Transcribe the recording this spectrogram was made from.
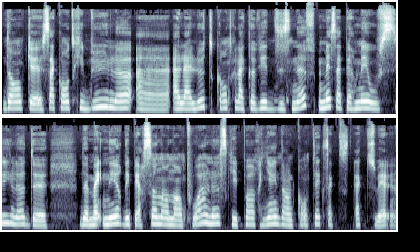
Donc, euh, ça contribue là, à, la lutte contre la COVID-19, mais ça permet aussi là, de, de, maintenir des personnes en emploi, là, ce qui n'est pas rien dans le contexte actuel.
